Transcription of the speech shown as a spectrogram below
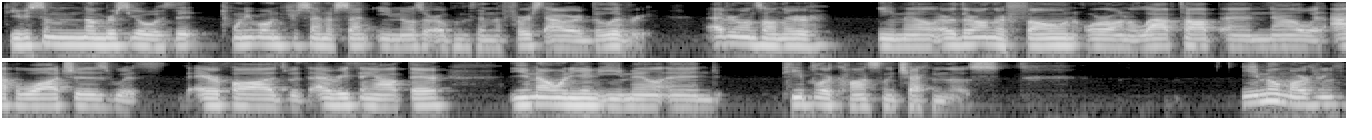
To give you some numbers to go with it, 21% of sent emails are opened within the first hour of delivery. Everyone's on their email or they're on their phone or on a laptop, and now with Apple Watches, with AirPods, with everything out there, you know when you get an email, and people are constantly checking those. Email marketing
